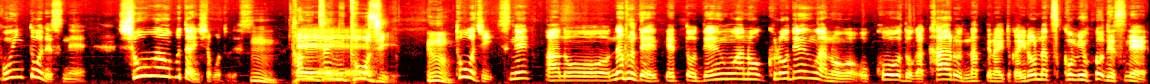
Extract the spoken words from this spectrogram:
ポイントはですね、昭和を舞台にしたことです。うん、完全に当時、うん。当時ですね。あのーなので、えっと、電話の、黒電話のコードがカールになってないとか、いろんなツッコミをですね、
